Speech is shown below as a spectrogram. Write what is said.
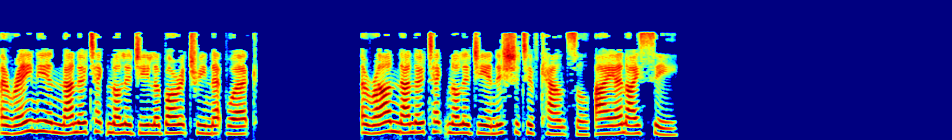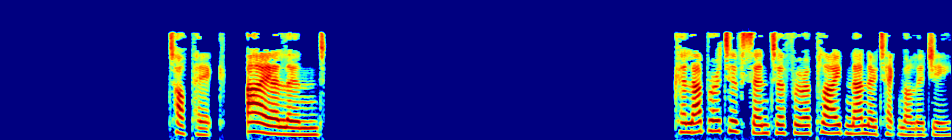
Iranian Nanotechnology Laboratory Network Iran Nanotechnology Initiative Council INIC Topic: Ireland. Collaborative Centre for Applied Nanotechnology.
